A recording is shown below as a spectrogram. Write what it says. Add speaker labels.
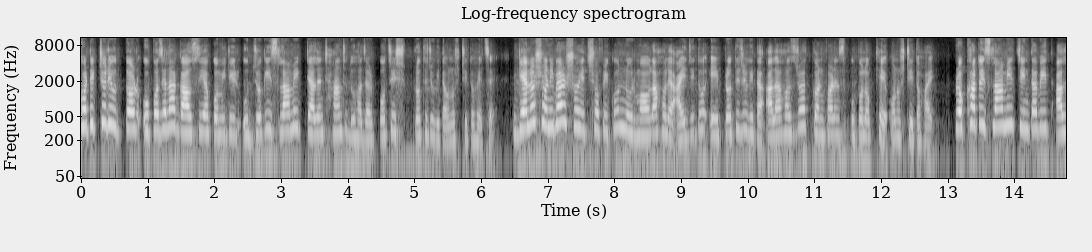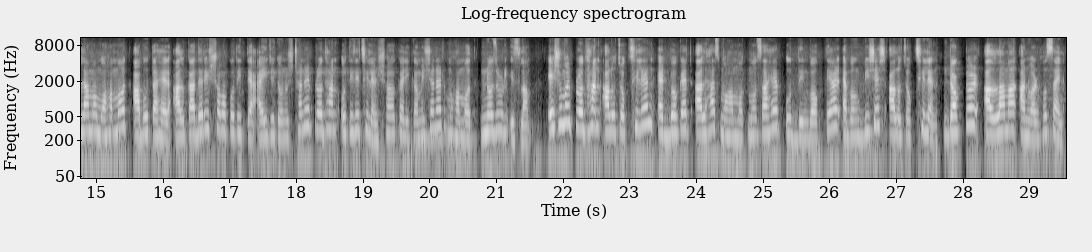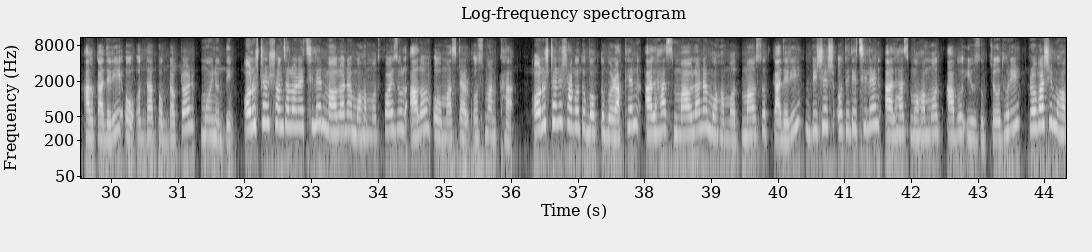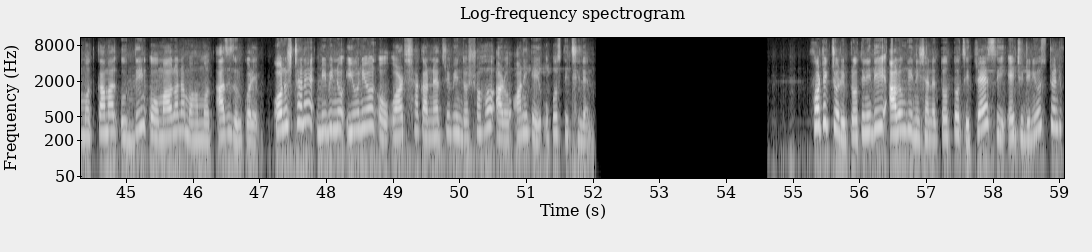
Speaker 1: ফটিকচুরি উত্তর উপজেলা গাউসিয়া কমিটির উদ্যোগে ইসলামিক ট্যালেন্ট হান্ট দু হাজার পঁচিশ প্রতিযোগিতা অনুষ্ঠিত হয়েছে। গেল শনিবার শহীদ শফিকুন নূর মাওলা হলে আয়োজিত এই প্রতিযোগিতা আলা হজরত কনফারেন্স উপলক্ষে অনুষ্ঠিত হয়। প্রখ্যাত ইসলামী চিন্তাবিদ আল্লামা মোহাম্মদ আবু তাহের আল কাদেরের সভাপতিত্বে আয়োজিত অনুষ্ঠানে প্রধান অতিথি ছিলেন সহকারী কমিশনার মোহাম্মদ নজরুল ইসলাম। এ সময় প্রধান আলোচক ছিলেন অ্যাডভোকেট আলহাস মোহাম্মদ মোসাহেব উদ্দিন বক্তিয়ার এবং বিশেষ আলোচক ছিলেন ডক্টর আল্লামা আনোয়ার হোসাইন আল কাদেরি ও অধ্যাপক ডক্টর মইনুদ্দিন অনুষ্ঠান সঞ্চালনায় ছিলেন মাওলানা মোহাম্মদ ফয়জুল আলম ও মাস্টার ওসমান খা। অনুষ্ঠানে স্বাগত বক্তব্য রাখেন আলহাস মাওলানা মোহাম্মদ মাউসুদ কাদেরি। বিশেষ অতিথি ছিলেন আলহাস মোহাম্মদ আবু ইউসুফ চৌধুরী, প্রবাসী মোহাম্মদ কামাল উদ্দিন ও মাওলানা মোহাম্মদ আজিজুল করিম। অনুষ্ঠানে বিভিন্ন ইউনিয়ন ও ওয়ার্ড শাখার নেতৃবৃন্দ সহ আরও অনেকেই উপস্থিত ছিলেন। ফটিকচুরি প্রতিনিধি, আলমগীর নিশানের তথ্যচিত্রে সিএইচডি নিউজ টোয়েন্টি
